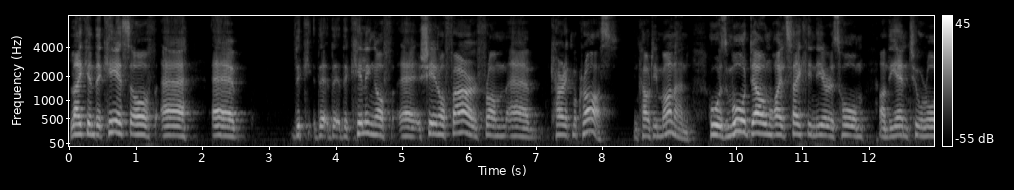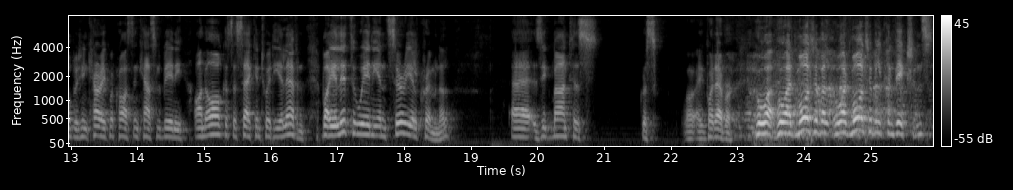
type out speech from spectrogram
like in the case of uh, uh, the, the, the, killing of uh, Shane O'Farrell from uh, Carrickmacross in County Monaghan, who was mowed down while cycling near his home on the N2 road between Carrickmacross and Castleblayney on August the 2nd, 2011, by a Lithuanian serial criminal, uh, Zigmantas, whatever, who, who, had multiple, who had multiple convictions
